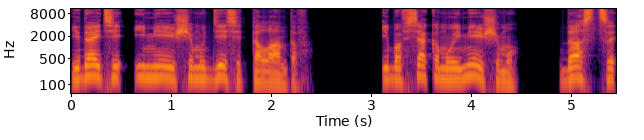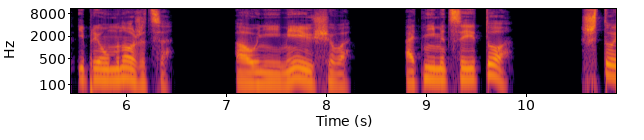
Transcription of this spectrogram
и дайте имеющему десять талантов, ибо всякому имеющему дастся и приумножится, а у неимеющего отнимется и то, что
